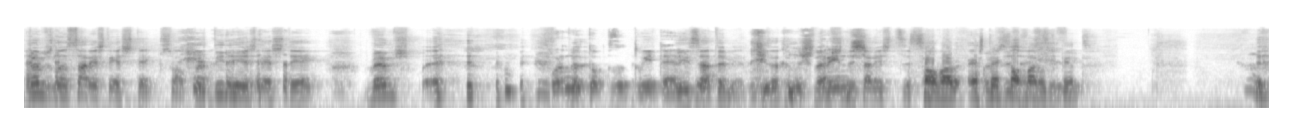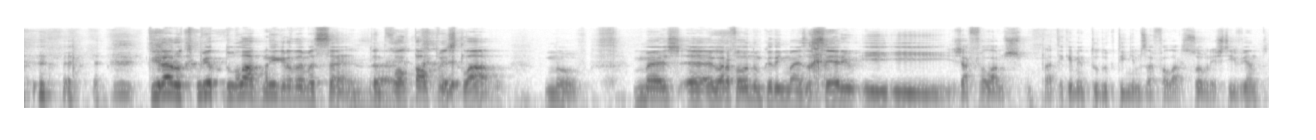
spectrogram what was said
Vamos lançar este hashtag, pessoal. Partilhem este hashtag. Vamos pôr no topo do Twitter. Exatamente, exatamente. Vamos deixar este desafio. Salvar, hashtag salvar o Tupete. Tirar o tapete do lado negro da maçã. Portanto, voltá-lo para este lado. De novo. Mas uh, agora falando um bocadinho mais a sério, e, e, já falámos praticamente tudo o que tínhamos a falar sobre este evento,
